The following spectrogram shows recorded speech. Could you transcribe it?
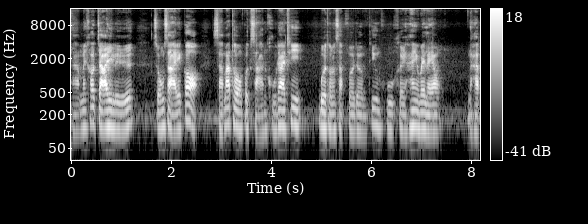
นะไม่เข้าใจหรือสงสัยก็สามารถโทรปรึกษาคุณครูได้ที่เบอร์โทรศัพท์เบอร์เดิมที่คุณครูเคยให้ไว้แล้วนะครับ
